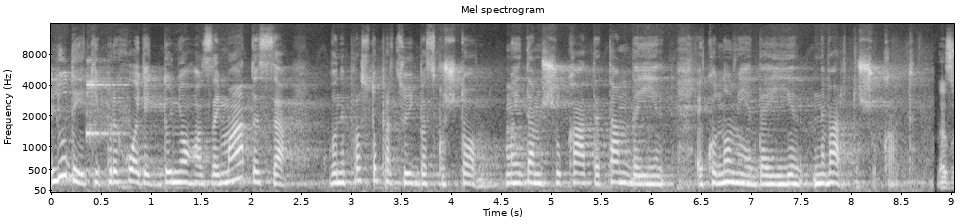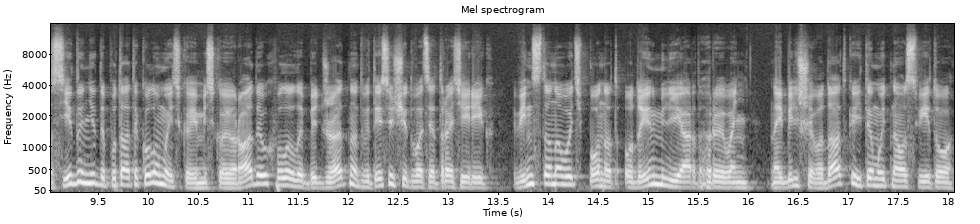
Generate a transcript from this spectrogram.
люди, які приходять до нього займатися, вони просто працюють безкоштовно. Ми йдемо шукати там, де її економія, де її не варто шукати. На засіданні депутати Коломийської міської ради ухвалили бюджет на 2023 рік. Він становить понад 1 мільярд гривень. Найбільші видатки йтимуть на освіту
